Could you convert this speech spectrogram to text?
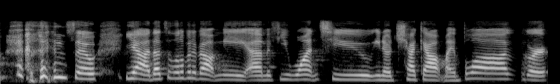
and so, yeah, that's a little bit about me. Um, if you want to, you know, check out my blog or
